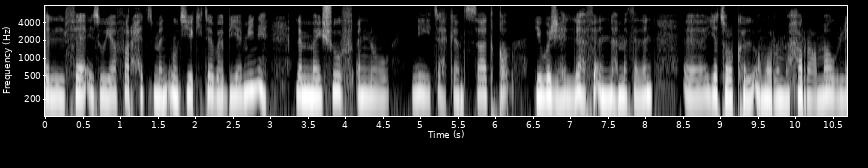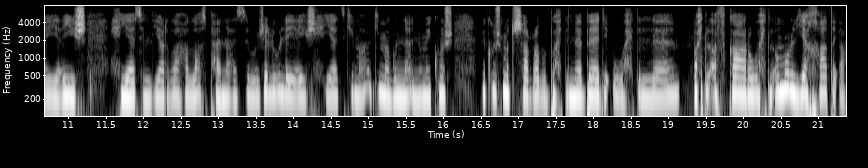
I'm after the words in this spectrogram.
الفائز ويا فرحة من أوتي كتابه بيمينه. لما يشوف أنه نيته كانت صادقة لوجه الله فإنه مثلا آه، يترك الأمور المحرمة ولا يعيش حياة اللي يرضاها الله سبحانه عز وجل ولا يعيش حياة كما كما قلنا إنه ما يكونش ما يكونش متشرب بواحد المبادئ وواحد واحد الأفكار وواحد الأمور اللي هي خاطئة.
